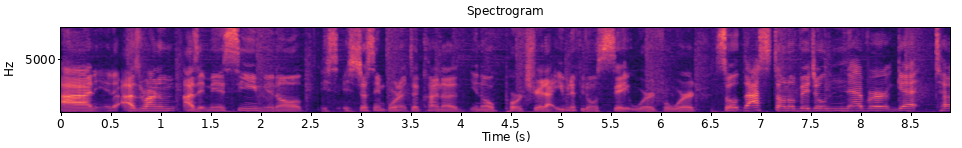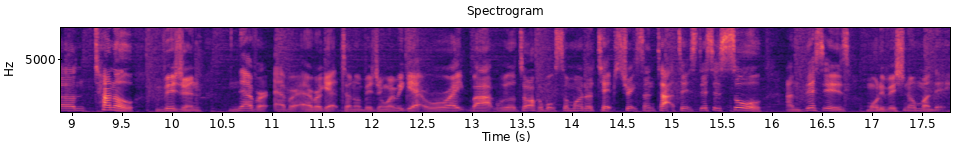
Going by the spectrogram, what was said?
And you know, as random as it may seem, you know, it's, it's just important to kind of, you know, portray that, even if you don't say it word for word. So that's tunnel vision. Never get t- tunnel vision never ever ever get tunnel vision when we get right back we'll talk about some other tips tricks and tactics this is soul and this is motivational monday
